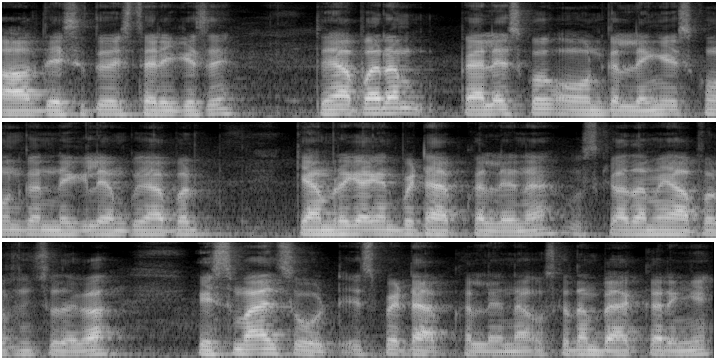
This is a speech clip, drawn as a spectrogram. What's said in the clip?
आप देख सकते हो इस तरीके से। तो यहाँ पर हम पहले इसको ऑन कर लेंगे। इसको ऑन करने के लिए हमको यहाँ पर कैमरे के आइकन पे टैप कर लेना है। उसके बाद हमें यहाँ पर ऑप्शन देगा स्माइल सूट इस पर टैप कर लेना है। उसके बाद हम बैक करेंगे।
